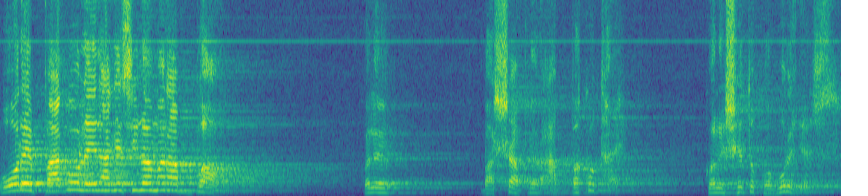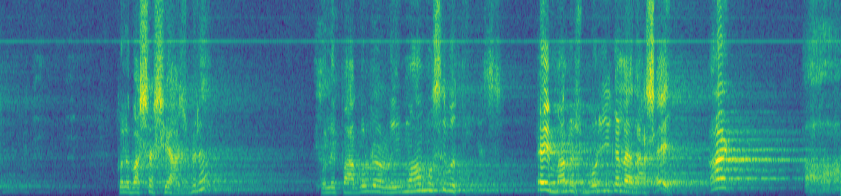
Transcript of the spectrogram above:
ওরে পাগল, এর আগে ছিল আমার আব্বা। বলে, বাদশাহ, আপনার আব্বা কোথায়? বলে, সে তো কবরে গেছে। বলে, বাদশাহ, সে আসবে না? বলে, পাগলরা ওই মহা মুসিবতই আছে। এই মানুষ মরিয়ে গেলে আর আসে? আহ!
